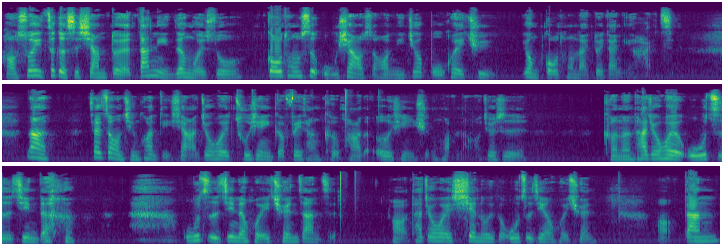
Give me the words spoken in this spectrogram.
好，所以这个是相对的。当你认为说沟通是无效的时候，你就不会去。用沟通来对待你的孩子，那在这种情况底下，就会出现一个非常可怕的恶性循环哦，就是可能他就会无止境的、无止境的回圈这样子，哦，他就会陷入一个无止境的回圈。哦，当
